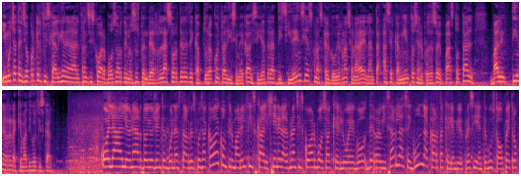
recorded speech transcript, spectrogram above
Y mucha atención porque el fiscal general Francisco Barbosa ordenó suspender las órdenes de captura contra 19 cabecillas de las disidencias con las que el gobierno nacional adelanta acercamientos en el proceso de paz total. Valentina Herrera, ¿qué más dijo el fiscal? Hola Leonardo y oyentes, buenas tardes. Pues acaba de confirmar el fiscal general Francisco Barbosa que luego de revisar la segunda carta que le envió el presidente Gustavo Petro,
